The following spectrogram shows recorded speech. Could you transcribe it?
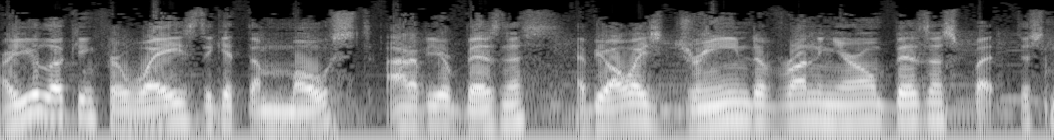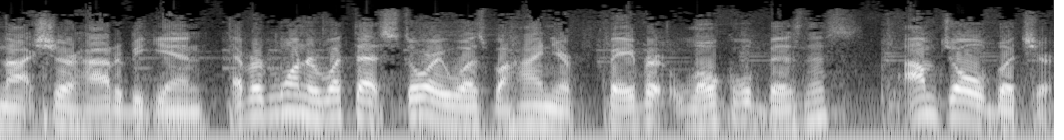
Are you looking for ways to get the most out of your business? Have you always dreamed of running your own business but just not sure how to begin? Ever wonder what that story was behind your favorite local business? I'm Joel Butcher.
